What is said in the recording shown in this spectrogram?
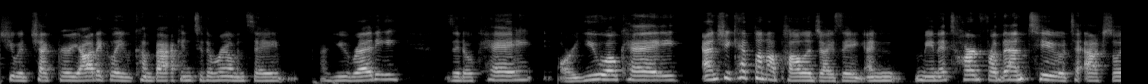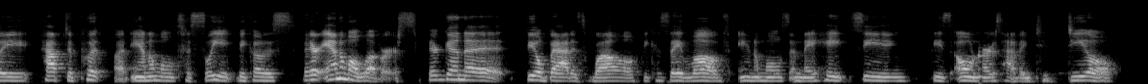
She would check periodically, would come back into the room and say, Are you ready? Is it okay? Are you okay? And she kept on apologizing. And I mean, it's hard for them too to actually have to put an animal to sleep because they're animal lovers. They're to feel bad as well because they love animals and they hate seeing these owners having to deal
